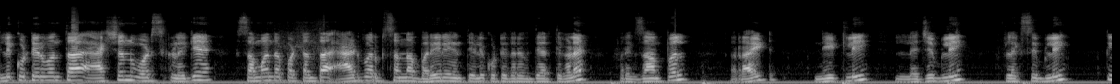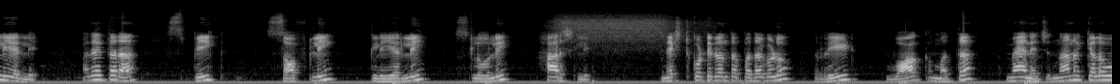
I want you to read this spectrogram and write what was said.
ಇಲ್ಲಿ ಕೊಟ್ಟಿರುವಂಥ ಆ್ಯಕ್ಷನ್ ವರ್ಡ್ಸ್ಗಳಿಗೆ ಸಂಬಂಧಪಟ್ಟಂತ ಆಡ್ವರ್ಬ್ಸ್ ಅನ್ನ ಬರೀರಿ ಅಂತೇಳಿ ಕೊಟ್ಟಿದ್ದಾರೆ ವಿದ್ಯಾರ್ಥಿಗಳೇ. For example write neatly legibly flexibly clearly ಅದೇ ಥರ speak softly clearly slowly harshly next ಕೊಟ್ಟಿರುವಂಥ ಪದಗಳು ರೀಡ್ ವಾಕ್ ಮತ್ತು ಮ್ಯಾನೇಜ್ ನಾನು ಕೆಲವು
